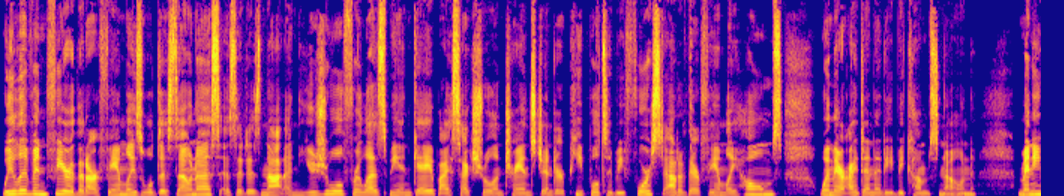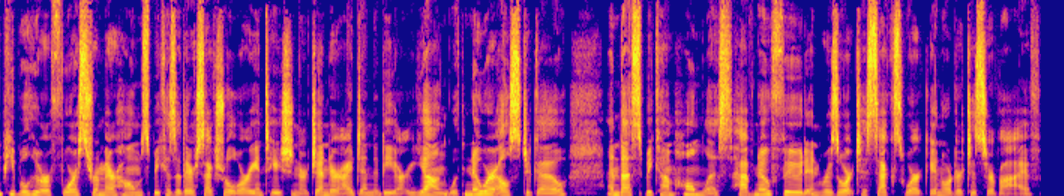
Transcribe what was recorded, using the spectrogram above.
We live in fear that our families will disown us, as it is not unusual for lesbian, gay, bisexual, and transgender people to be forced out of their family homes when their identity becomes known. Many people who are forced from their homes because of their sexual orientation or gender identity are young, with nowhere else to go, and thus become homeless, have no food, and resort to sex work in order to survive.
